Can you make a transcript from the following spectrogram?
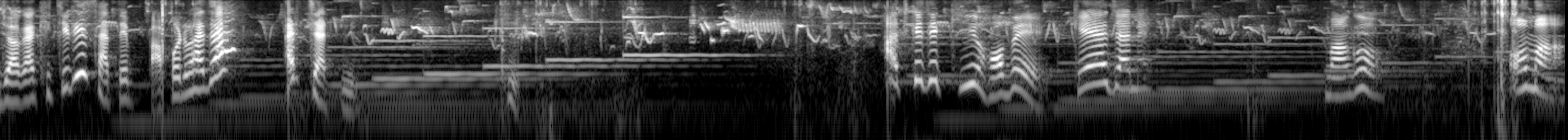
জগা খিচুড়ি সাথে পাঁপড় ভাজা আর চাটনি। আজকে যে কি হবে, কে জানে? মা গো, ও মা,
